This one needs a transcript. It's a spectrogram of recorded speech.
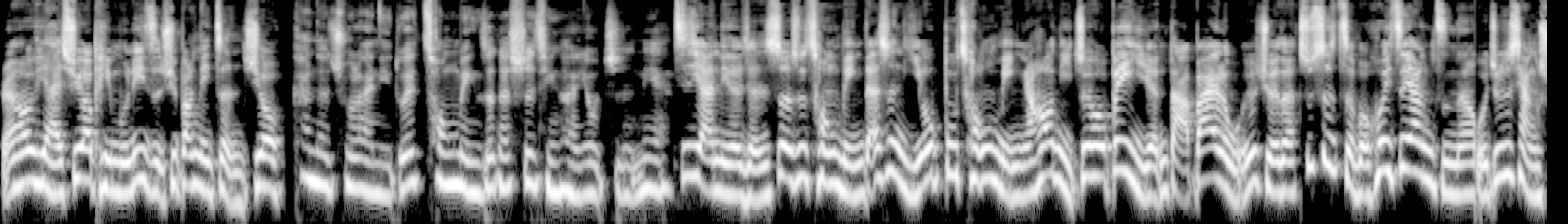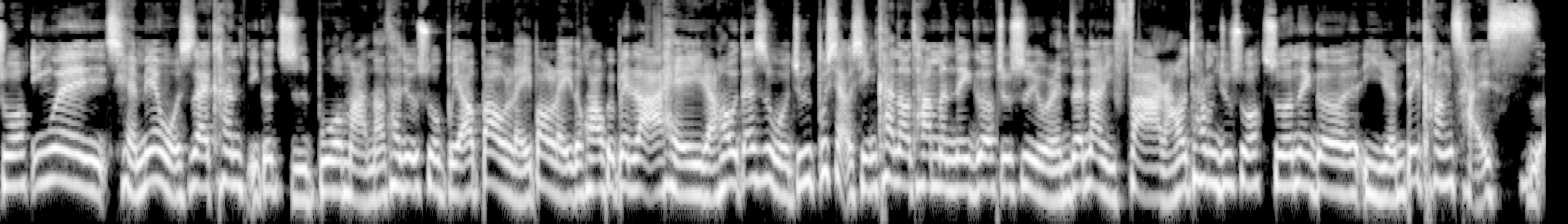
然后也还需要皮姆粒子去帮你拯救。看得出来，你对聪明这个事情很有执念。既然你的人设是聪明，但是你又不聪明，然后你最后被蚁人打败了，我就觉得就是怎么会这样子呢？我就是想说，因为前面我是在看一个直播嘛，然后他就说不要爆雷，爆雷的话会被拉黑。然后但是我就是不小心看到他们那个就是有人在那里发，然后他们就说说那个蚁人被康踩死，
